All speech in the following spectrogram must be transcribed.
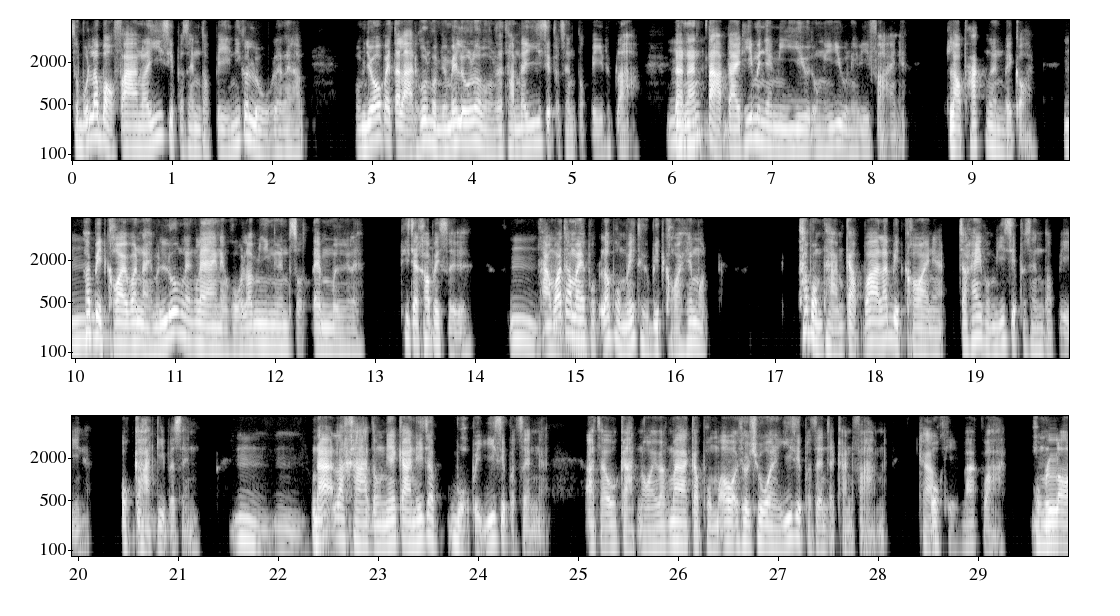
สมมติเราบอกฟาร์มเรายี่สิบเปอร์เซ็นต่อปีนี่ก็รู้แล้วนะครับ ผมโยกไปตลาดหุ้นผมยังไม่รู้เลยผมจะทำได้ยี่สิบเปอร์เซ็นต่อปีหรือเปล่า ดังนั้นตราบใดที่มันยังมียิวตรงนี้อยู่ใน d e f i เนี่ยเราพักเงินไปก่อนอืมถ้าบิตคอยวันไหนมันร่วงแรงๆเนี่ยโหเรามีเงินสดเต็มมือเลย ที่จะเข้าไปซื้ออืถามว่าทำไมผมแล้วผมไม่ถือบิตคอยให้หมด ถ้าผมถามกลับว่าแล้วบิตคอยเนี่ยจะให้ผมยี่สิบเปอร์เซ็นต์ต่อปีเนี่ยโอกาสกี่เปอร์เซ็นต์อืมอืมณราคาตรงเนี้ยการที่จะบวกไป20%เนี่ยอาจจะโอกาสน้อยมากๆกับผมเอาชัวร์ๆเนี่ย20%จากการฟาร์มเนี่ยครับโอเคมากกว่า ผมรอ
